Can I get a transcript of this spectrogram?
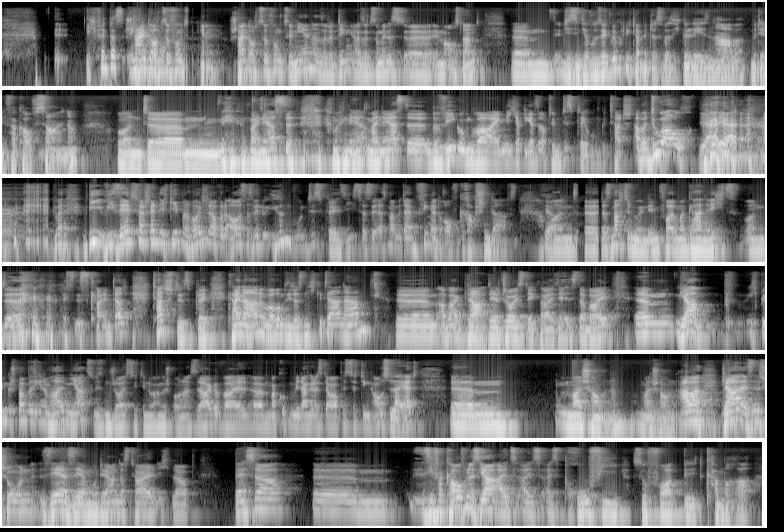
Ich finde das scheint auch zu funktionieren. Scheint auch zu funktionieren. Also das Ding, also zumindest äh, im Ausland, ähm, die sind ja wohl sehr glücklich damit, das was ich gelesen habe mit den Verkaufszahlen. Ne? Und ähm, meine erste, meine, meine erste Bewegung war eigentlich, ich habe die ganze Zeit auf dem Display rumgetatscht. Aber du auch. Ja, ja. wie, wie selbstverständlich geht man heute davon aus, dass wenn du irgendwo ein Display siehst, dass du erstmal mit deinem Finger drauf grapschen darfst. Ja. Und äh, das machte nur in dem Fall mal gar nichts. Und äh, es ist kein Touch-Display. Keine Ahnung, warum sie das nicht getan haben. Ähm, aber klar, der Joystick halt, der ist dabei. Ähm, ja, ich bin gespannt, was ich in einem halben Jahr zu diesem Joystick, den du angesprochen hast, sage, weil äh, mal gucken, wie lange das dauert, bis das Ding ausleiert. Ähm, mal schauen, ne? Mal schauen. Aber klar, es ist schon sehr, sehr modern, das Teil. Ich glaube, besser. Ähm, sie verkaufen es ja als, als, als Profi-Sofortbildkamera.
